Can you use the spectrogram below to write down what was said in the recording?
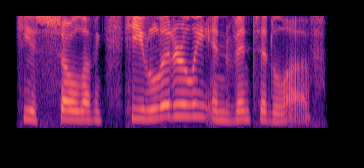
He is so loving. He literally invented love.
